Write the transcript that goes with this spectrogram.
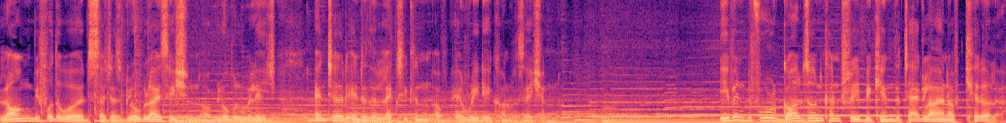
long before the words such as globalization or global village entered into the lexicon of everyday conversation. Even before God's own country became the tagline of Kerala,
